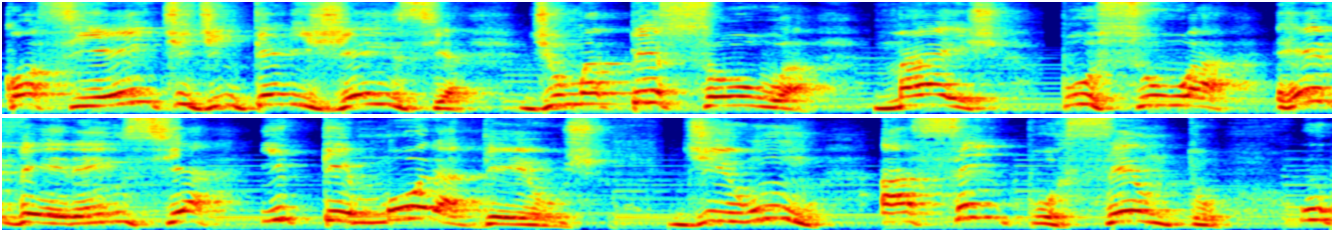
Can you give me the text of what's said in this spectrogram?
quociente de inteligência de uma pessoa, mas por sua reverência e temor a Deus. De 1 a 100%, o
